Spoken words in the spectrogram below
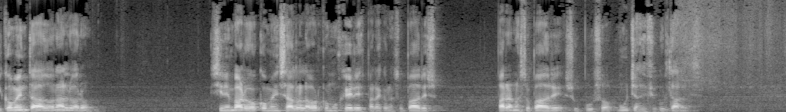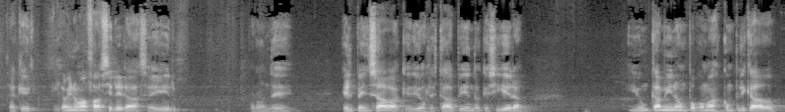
Y comenta a don Álvaro, sin embargo, comenzar la labor con mujeres para que nuestro padre, para nuestro padre supuso muchas dificultades. O sea que el camino más fácil era seguir por donde él pensaba que Dios le estaba pidiendo que siguiera, y un camino un poco más complicado,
